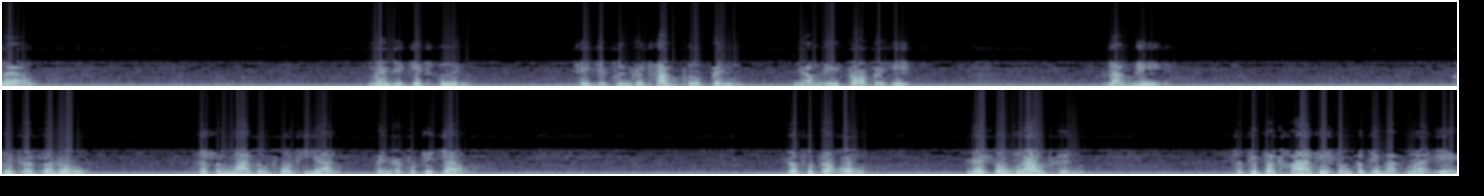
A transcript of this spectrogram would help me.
แล้ว ไม่มีกิจอื่น ที่จะพึงกระทำเพื่อเป็น อย่างนี้ต่อไปอีก ดังนี้ คือตรัสรู้พระสัมมาสัมโพธิญาณเป็นพระพุทธเจ้า พระพุทธองค์ได้ทรงเล่าถึงปฏิปทาที่ทรงปฏิบัติมาเอง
